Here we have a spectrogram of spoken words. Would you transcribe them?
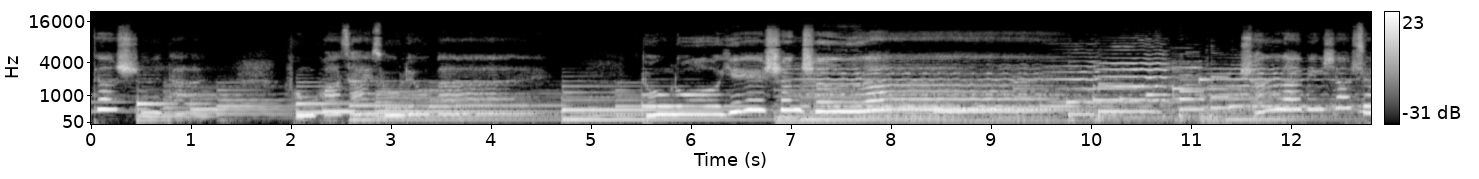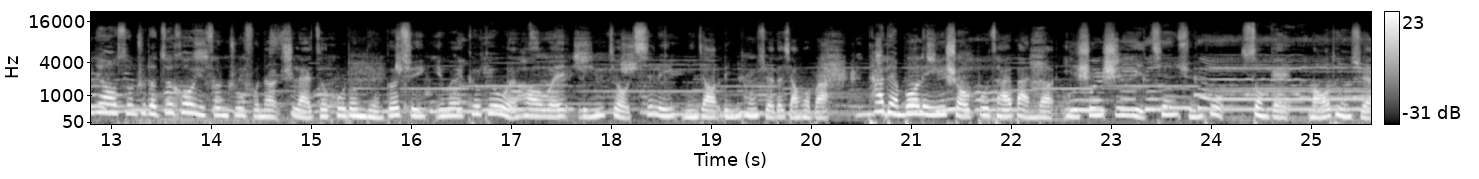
的时代，风花才素留白，抖落一身尘。今天要送出的最后一份祝福呢，是来自互动点歌群一位 QQ 尾号为零九七零，名叫林同学的小伙伴。他点播了一首不才版的《一生失意千寻瀑》，送给毛同学，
